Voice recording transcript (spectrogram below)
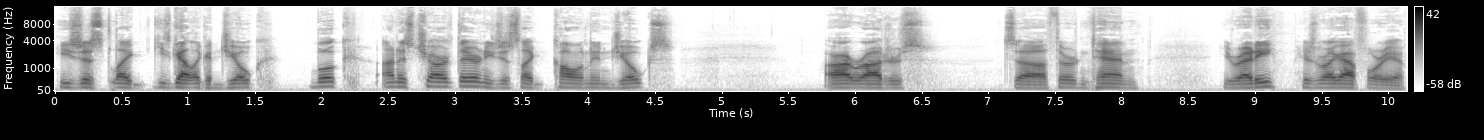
he's just like he's got like a joke book on his chart there, and he's just like calling in jokes. All right, Rodgers, It's uh, third and ten. You ready? Here's what I got for you.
